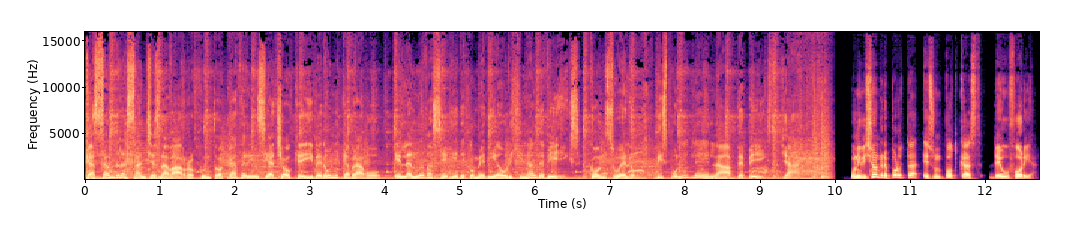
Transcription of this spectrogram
Cassandra Sánchez Navarro junto a Catherine Siachoque y Verónica Bravo en la nueva serie de comedia original de VIX, Consuelo, disponible en la app de VIX ya. Univisión Reporta es un podcast de euforia.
